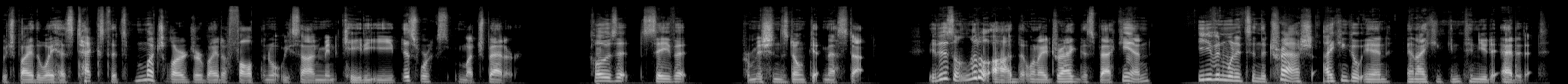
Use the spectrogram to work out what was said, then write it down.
which by the way has text that's much larger by default than what we saw in Mint KDE. This works much better. Close it, save it, permissions don't get messed up. It is a little odd that when I drag this back in, even when it's in the trash, I can go in and I can continue to edit it.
